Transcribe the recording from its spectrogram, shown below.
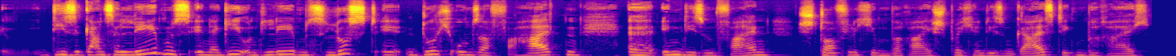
diese ganze Lebensenergie und Lebenslust äh, durch unser Verhalten äh, in diesem feinstofflichen Bereich, sprich in diesem geistigen Bereich,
